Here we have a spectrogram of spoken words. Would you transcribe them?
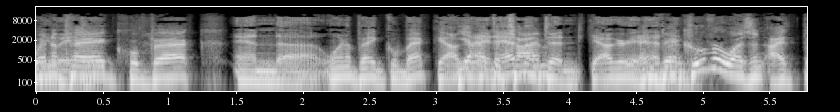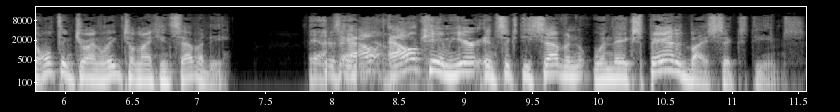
Winnipeg, Quebec, and uh, Winnipeg, Quebec, Calgary, Yeah, at and the time- Edmonton. Calgary and, and Edmonton. Vancouver wasn't. I don't think joined the league till 1970 Yeah. Because Al, Al came here in '67 when they expanded by six teams.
